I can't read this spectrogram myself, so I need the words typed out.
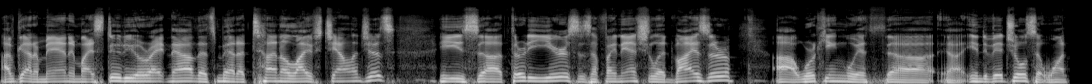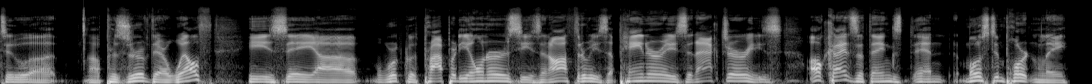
I've got a man in my studio right now that's met a ton of life's challenges. He's uh, 30 years as a financial advisor, uh, working with uh, uh individuals that want to uh, preserve their wealth. He's a uh, worked with property owners. He's an author. He's a painter. He's an actor. He's all kinds of things. And most importantly,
